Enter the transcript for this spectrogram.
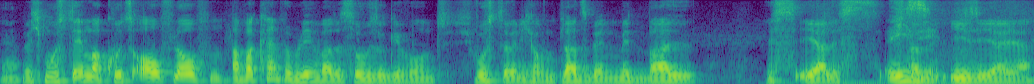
ja. Ich musste immer kurz auflaufen, aber kein Problem, war das sowieso gewohnt. Ich wusste, wenn ich auf dem Platz bin mit Ball, ist eh alles Easy. stabil. easy, ja, ja.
